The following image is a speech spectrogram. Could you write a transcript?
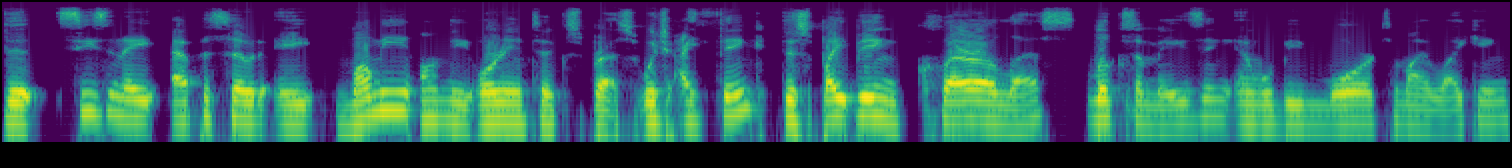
the season 8, episode 8, Mummy on the Orient Express, which I think, despite being Clara less, looks amazing and will be more to my liking.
